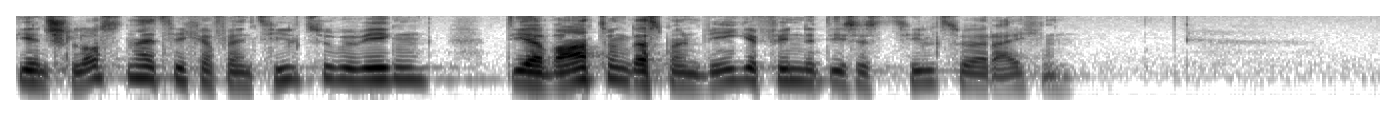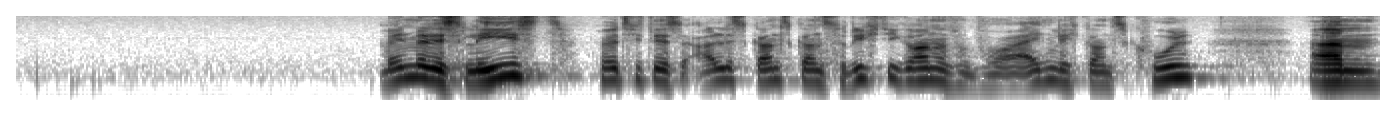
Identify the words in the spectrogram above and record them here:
Die Entschlossenheit, sich auf ein Ziel zu bewegen, die Erwartung, dass man Wege findet, dieses Ziel zu erreichen. wenn man das liest, hört sich das alles ganz, ganz richtig an und war eigentlich ganz cool. Ähm,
